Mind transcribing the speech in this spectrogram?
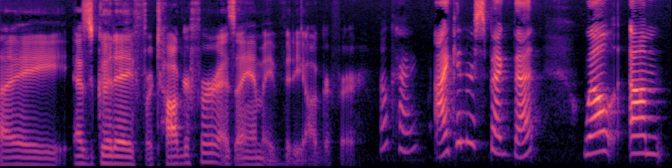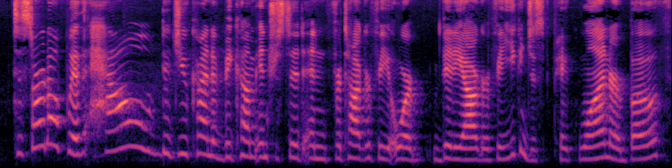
a as good a photographer as I am a videographer. Okay, I can respect that. Well, um, to start off with, how did you kind of become interested in photography or videography? You can just pick one or both.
